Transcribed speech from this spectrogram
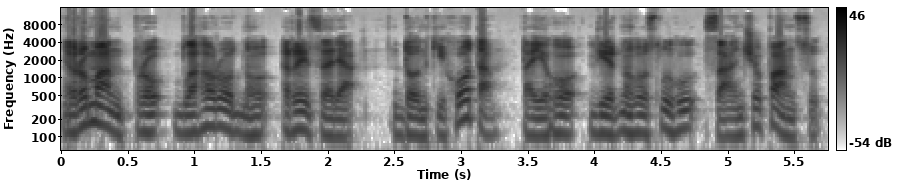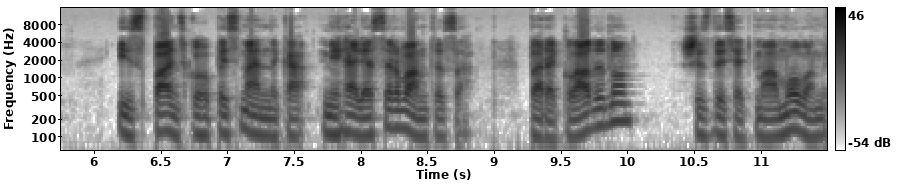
Роман про благородного рицаря Дон Кіхота та його вірного слугу Санчо Пансу іспанського письменника Мігеля Сервантеса перекладено 60 мовами.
